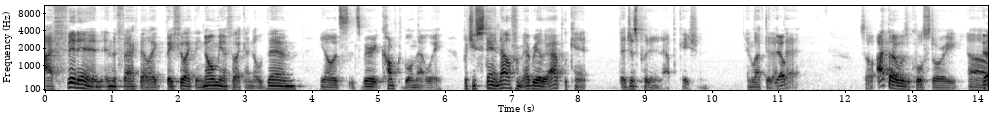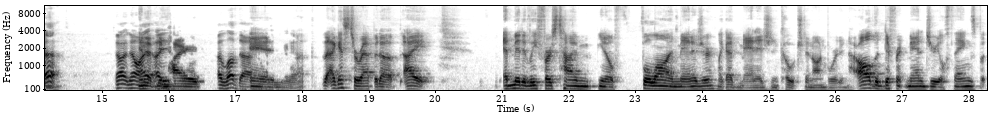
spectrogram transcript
I fit in in the fact that like they feel like they know me. I feel like I know them. You know, it's it's very comfortable in that way. But you stand out from every other applicant that just put in an application and left it at yep. that. So I thought it was a cool story. Um, yeah. No, no, I, I, hired. I love that. And uh, I guess to wrap it up, I admittedly first time, you know, full on manager. Like I've managed and coached and onboarded and all the different managerial things, but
